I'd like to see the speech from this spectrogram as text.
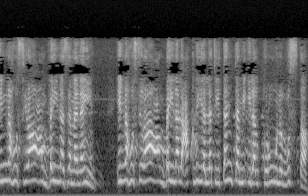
إنه صراع بين زمنين إنه صراع بين العقلية التي تنتمي إلى القرون الوسطى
